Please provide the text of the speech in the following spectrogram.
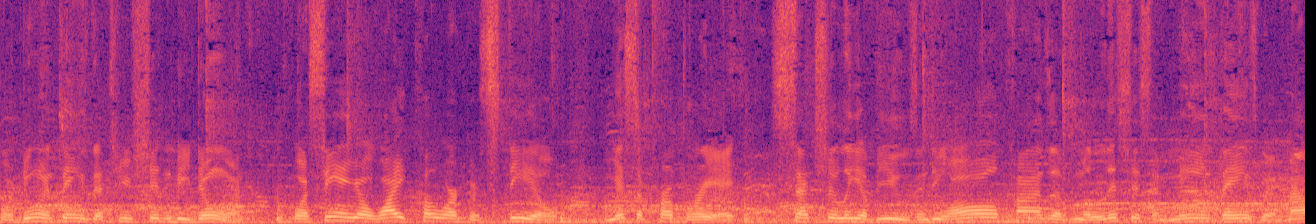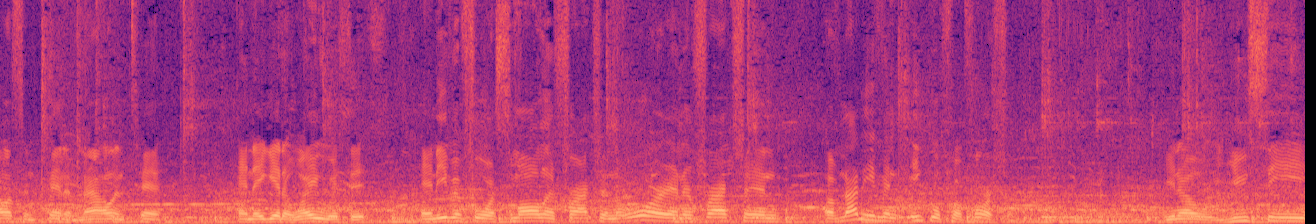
or doing things that you shouldn't be doing or seeing your white coworkers steal, misappropriate, sexually abuse, and do all kinds of malicious and mean things with malice intent and malintent, and they get away with it. And even for a small infraction or an infraction of not even equal proportion, you know, you see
